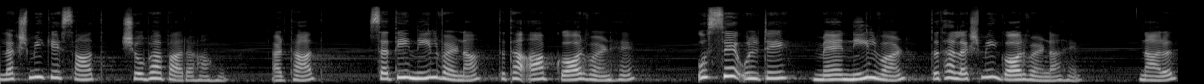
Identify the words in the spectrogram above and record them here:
लक्ष्मी के साथ शोभा पा रहा हूँ, अर्थात सती नीलवर्णा तथा आप गौरवर्ण हैं। उससे उल्टे मैं नीलवर्ण तथा लक्ष्मी गौरवर्णा है। नारद,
